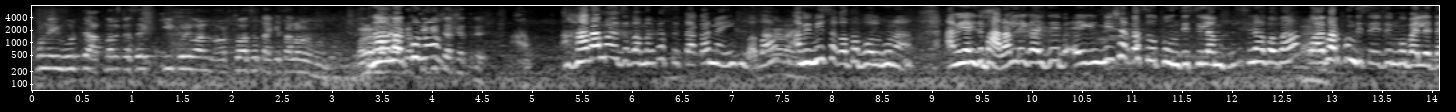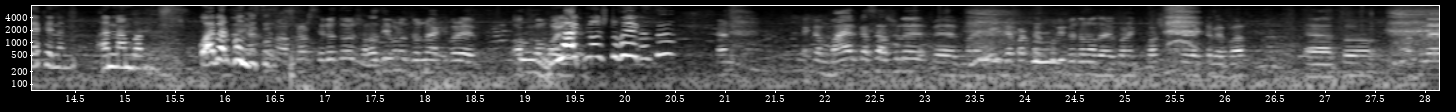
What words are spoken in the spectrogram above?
এখন এই মুহূর্তে আপনার কাছে কি পরিমাণ অর্থ আছে তাকে চালানোর মতো না আমার কোনো হারাম হয়ে যাবে আমার কাছে টাকা নাই বাবা। আমি মিশা কথা বলব না। আমি এই যে ভাড়ার লেগে যে এই মিশার কাছেও ফোন দিছিলাম। দিছি না বাবা। কয়বার ফোন দিছে? এই যে মোবাইলে দেখেন আর নাম্বার কয়বার ফোন দিছি? আপনার ছেলে তো সারা জীবনের জন্য একেবারে অক্ষম হয়ে লাইফ নষ্ট হয়ে গেছে। একটা মায়ের কাছে আসলে মানে এই ব্যাপারটা খুবই বেদনাদায়ক অনেক কষ্টের একটা ব্যাপার। তো আসলে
